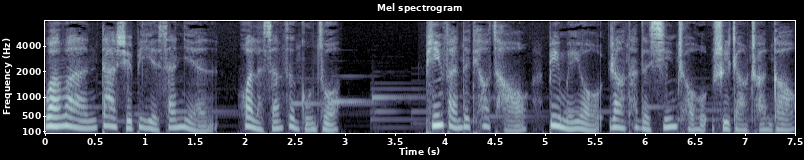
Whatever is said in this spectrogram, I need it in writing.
婉婉大学毕业三年，换了三份工作，频繁的跳槽并没有让她的薪酬水涨船高。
